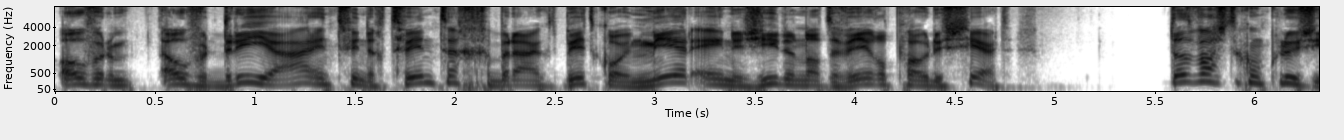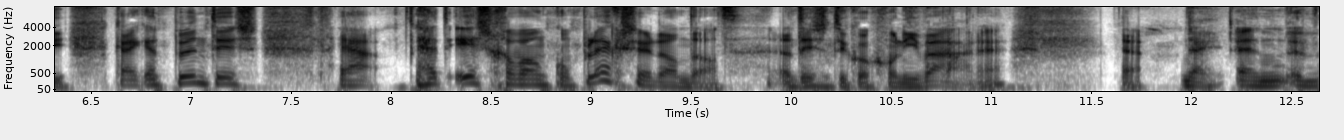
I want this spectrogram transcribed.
Over, een, over drie jaar, in 2020, gebruikt Bitcoin meer energie dan dat de wereld produceert. Dat was de conclusie. Kijk, het punt is, ja, het is gewoon complexer dan dat. Het is natuurlijk ook gewoon niet waar. Hè? Ja. Nee, en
